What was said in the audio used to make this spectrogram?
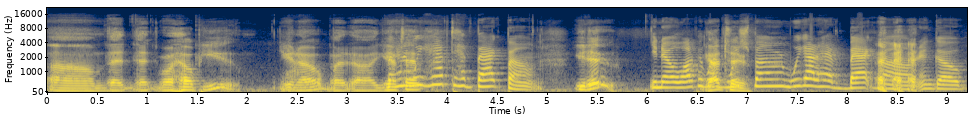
um, that that will help you. You know, but uh, you have And to. we have to have backbone. you do. You know, a lot of people Got have wishbone. We got to have backbone and go.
